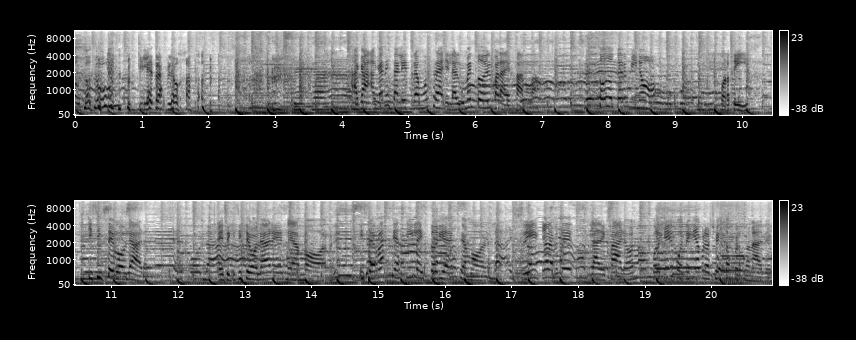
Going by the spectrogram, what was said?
autotune y letra floja. Acá, acá en esta letra muestra el argumento de él para dejarla. Todo terminó por ti. Quisiste volar. Ese quisiste volar es de amor. Y cerraste así la historia de ese amor. Sí, claramente la dejaron. ¿Por qué? Porque tenía proyectos personales.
